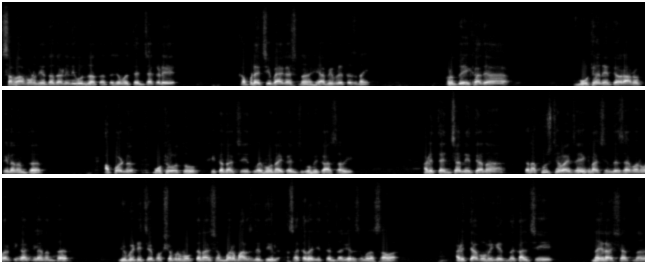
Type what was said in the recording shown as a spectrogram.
सभा म्हणून येतात आणि निघून जातात. त्याच्यामुळे त्यांच्याकडे कपड्याची बॅग असणं हे अभिप्रेतच नाही. परंतु एखाद्या मोठ्या नेत्यावर आरोप केल्यानंतर आपण मोठं होतो ही कदाचित वैभव नायकांची भूमिका असावी. आणि त्यांच्या नेत्यांना त्यांना खुश ठेवायचं आहे. एकनाथ शिंदे साहेबांवर टीका केल्यानंतर युबीटीचे पक्षप्रमुख त्यांना शंभर मार्क्स देतील असा कदाचित त्यांचा गैरसमज असावा. आणि त्या भूमिकेतनं कालची नैराश्यातनं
